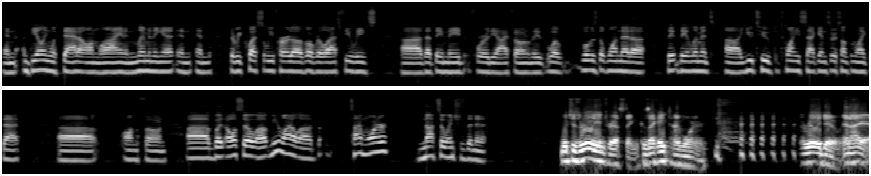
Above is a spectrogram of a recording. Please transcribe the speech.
and dealing with data online and limiting it and and the requests that we've heard of over the last few weeks uh, that they made for the iPhone. They, what what was the one that uh they they limit uh, YouTube to 20 seconds or something like that uh, on the phone. Uh, but also, uh, meanwhile, uh, Time Warner not so interested in it. which is really interesting because I hate Time Warner. I really do, and I,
